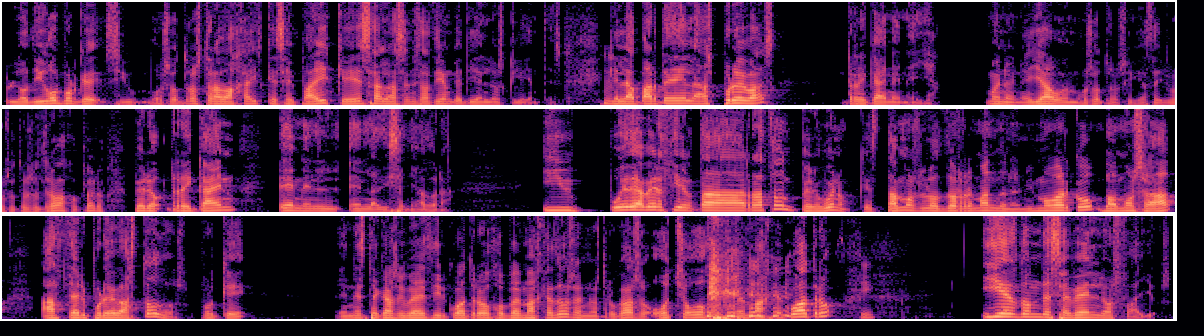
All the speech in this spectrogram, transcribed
lo digo porque si vosotros trabajáis, que sepáis que esa es la sensación que tienen los clientes. Que la parte de las pruebas recaen en ella. Bueno, en ella o en vosotros, si hacéis vosotros el trabajo, claro. Pero recaen en, el- en la diseñadora. Y puede haber cierta razón, pero bueno, que estamos los dos remando en el mismo barco, vamos a hacer pruebas todos, porque en este caso iba a decir cuatro ojos ven más que dos, en nuestro caso ocho ojos ven más que cuatro, Sí. y es donde se ven los fallos.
